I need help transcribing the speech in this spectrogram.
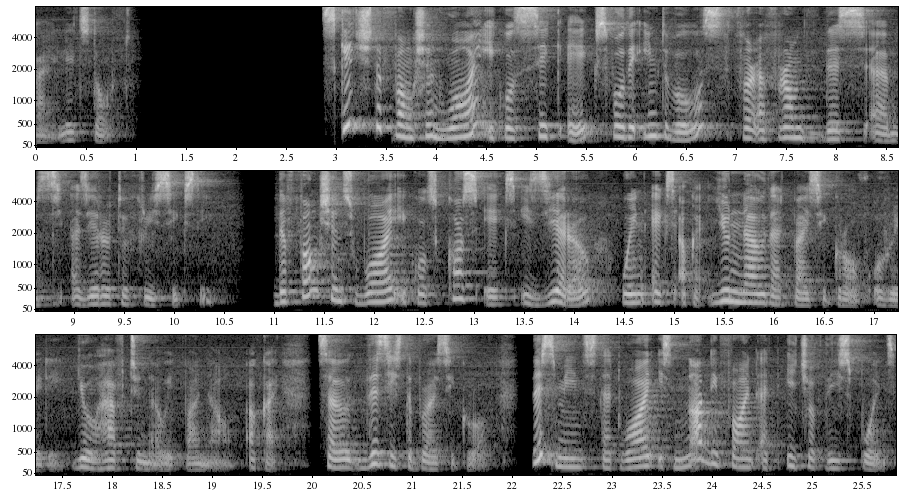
Okay, let's start. Sketch the function y equals sec x for the intervals for, uh, from this um, uh, 0 to 360. The functions y equals cos x is 0 when x, okay, you know that basic graph already. You have to know it by now. Okay, so this is the basic graph. This means that y is not defined at each of these points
